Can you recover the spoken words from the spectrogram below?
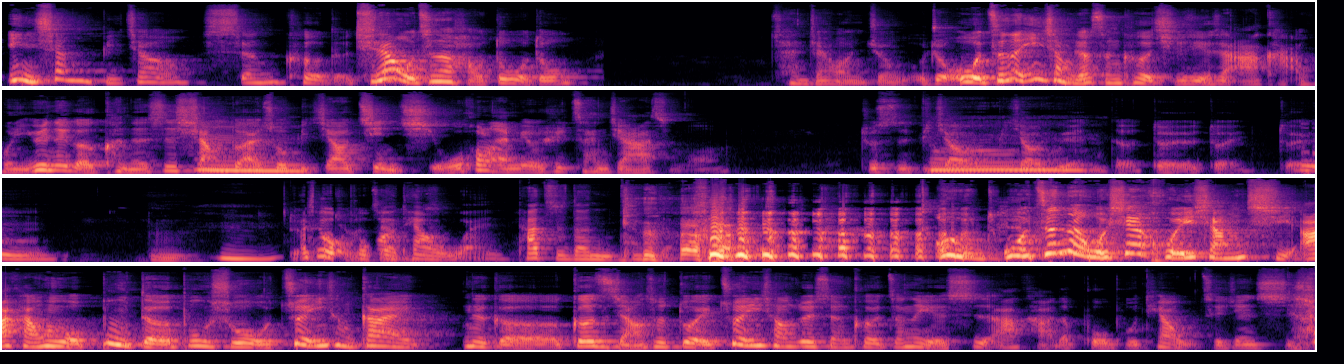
印象比较深刻的。其他我真的好多我都参加完就，我就我真的印象比较深刻，其实也是阿卡婚礼，因为那个可能是相对来说比较近期。我后来没有去参加什么。就是比较比较远的，对对对对，嗯。嗯。嗯，而且我婆婆跳舞哎，她值得你记得。哦，我真的，我现在回想起阿卡会，我不得不说，我最印象刚才那个鸽子讲的是对，最印象最深刻，真的也是阿卡的婆婆跳舞这件事情，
